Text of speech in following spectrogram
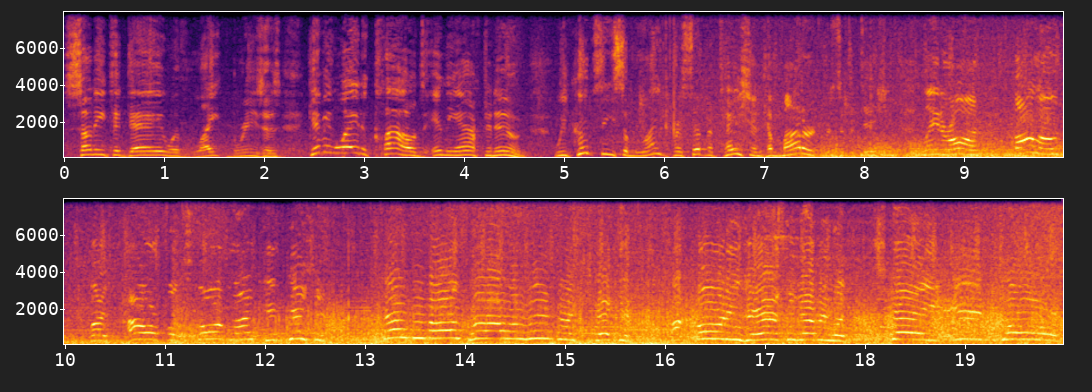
Sunny today with light breezes, giving way to clouds in the afternoon. We could see some light precipitation to moderate precipitation later on, followed by powerful storm-like conditions. 90 miles per hour are expected. Authorities are asking everyone, stay indoors.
